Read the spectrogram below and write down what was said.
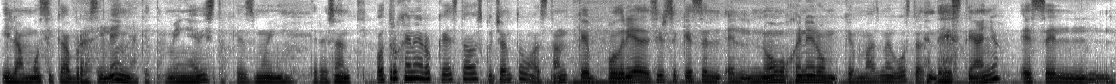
y la música brasileña que también he visto que es muy interesante. Otro género que he estado escuchando bastante, que podría decirse que es el, el nuevo género que más me gusta de este año, es el,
